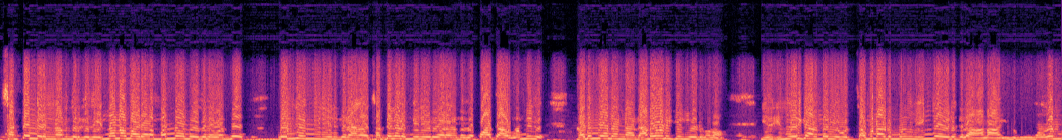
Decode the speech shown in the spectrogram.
சட்டங்கள் நடந்திருக்குது? என்னென்ன மாதிரியான மண் அலுவலகத்துல வந்து கொள்கை மீறி இருக்கிறாங்க சட்டங்களை மீறி இருக்கிறாங்கன்றதை பார்த்து அவங்க வந்து கடுமையான நடவடிக்கைகள் எடுக்கணும். இது இது வரைக்கும் அந்த மாதிரி தமிழ்நாடு முழுவதும் எங்கே எடுக்கலாம் ஆனா இது முதல்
